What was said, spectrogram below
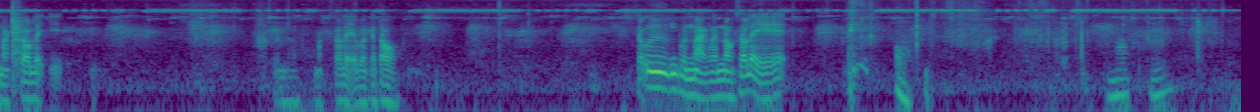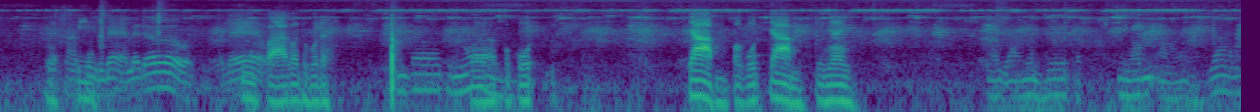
หมักเศร้าแหล่หมักเศร้าแหล่บานกระตองเจ้าอึ้งผลหมากนั่นน้องเศร้าแหล่มักเนี่ยปีนแบ่เลยเด้อปีนปลาก็ถูกเลยแม่ถึงเอว่าอปรากฏจ้ามปรากฏจ้ามตัวใหญ่อย่างเงินเฮ็ดกับน้ำเอาย่าแล้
